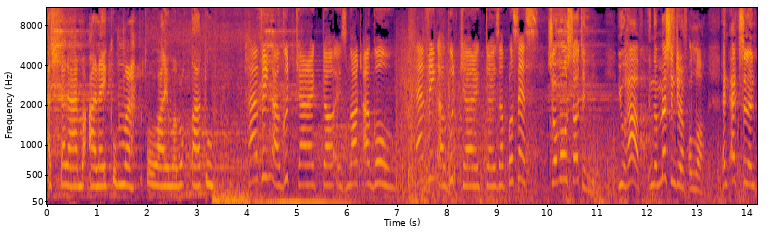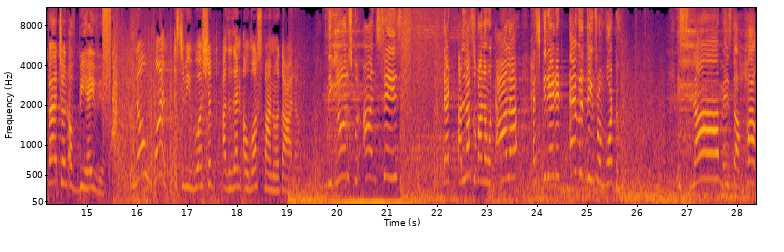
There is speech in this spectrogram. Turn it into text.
Assalamu alaikum warahmatullahi wabarakatuh. Having a good character is not a goal. Having a good character is a process. So most certainly, you have in the messenger of Allah an excellent pattern of behavior. No one is to be worshipped other than Allah subhanahu wa ta'ala. The glorious Quran says that Allah subhanahu wa ta'ala has created everything from water. Islam is the haq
